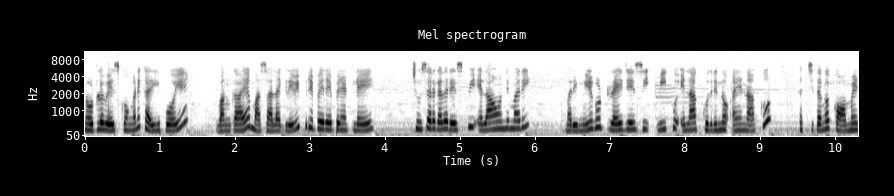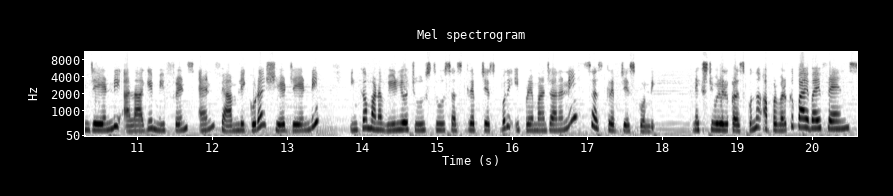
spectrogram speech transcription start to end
నోట్లో వేసుకోగానే కరిగిపోయి వంకాయ మసాలా గ్రేవీ ప్రిపేర్ అయిపోయినట్లే. చూసారు కదా రెసిపీ ఎలా ఉంది మరి? మరి మీరు కూడా ట్రై చేసి మీకు ఎలా కుదిరిందో అని నాకు ఖచ్చితంగా కామెంట్ చేయండి. అలాగే మీ ఫ్రెండ్స్ అండ్ ఫ్యామిలీకి కూడా షేర్ చేయండి. ఇంకా మన వీడియో చూస్తూ సబ్స్క్రైబ్ చేసుకోకపోతే ఇప్పుడే మన ఛానల్ని సబ్స్క్రైబ్ చేసుకోండి. నెక్స్ట్ వీడియోలో కలుసుకుందాం. అప్పటి వరకు బాయ్ బాయ్ ఫ్రెండ్స్.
